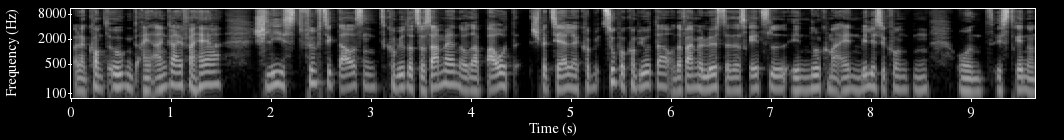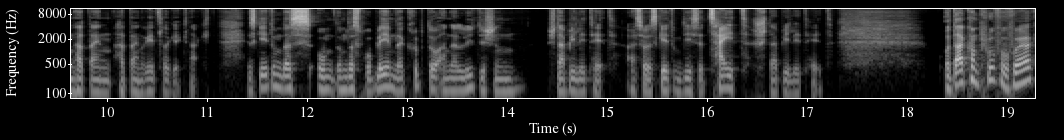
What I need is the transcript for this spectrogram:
weil dann kommt irgendein Angreifer her, schließt 50.000 Computer zusammen oder baut spezielle Supercomputer und auf einmal löst er das Rätsel in 0,1 Millisekunden und ist drin und hat ein, hat ein Rätsel geknackt. Es geht um das, um, um das Problem der kryptoanalytischen Stabilität. Also es geht um diese Zeitstabilität. Und da kommt Proof of Work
